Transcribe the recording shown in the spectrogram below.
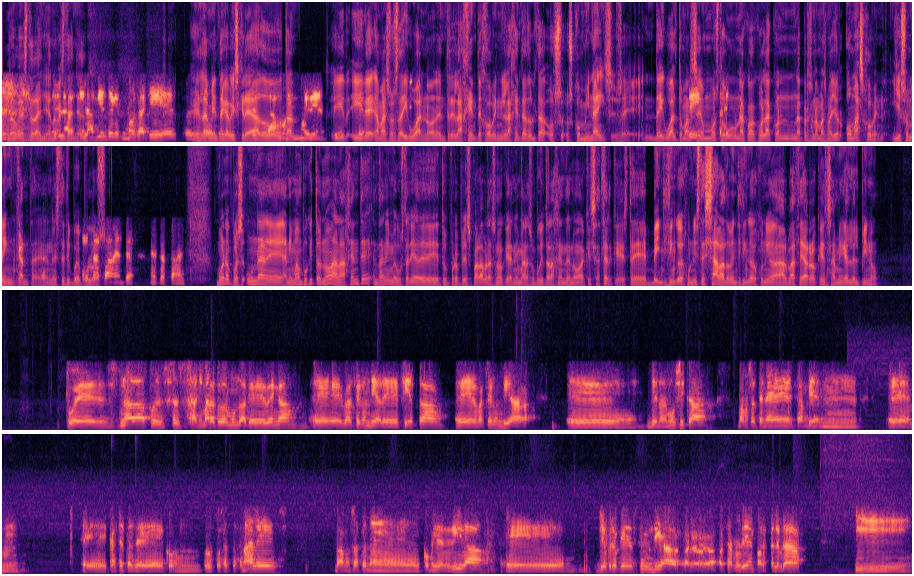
No me extraña, no me el, extraña. el ambiente que tenemos aquí es... El ambiente que habéis creado muy, tan- muy bien. y, sí, y sí. de- además os da igual, ¿no? Entre la gente joven y la gente adulta os, os combináis. o sea, da igual tomarse Sí. un mosto o una Coca-Cola con una persona más mayor o más joven. Y eso me encanta en este tipo de pueblos. Exactamente, exactamente. Bueno, pues una, eh, anima un poquito, ¿no? A la gente. Dani, me gustaría de, tus propias palabras, ¿no? Que animaras un poquito a la gente, ¿no? A que se acerque este 25 de junio, este sábado 25 de junio al Bacea Rock en San Miguel del Pino. Pues nada, pues es animar a todo el mundo a que venga. Eh, va a ser un día de fiesta, eh, va a ser un día eh, lleno de música. Vamos a tener también eh, eh, casetas de, con productos artesanales. Vamos a tener comida y bebida. Eh, yo creo que es un día para pasarlo bien, para celebrar. Y,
